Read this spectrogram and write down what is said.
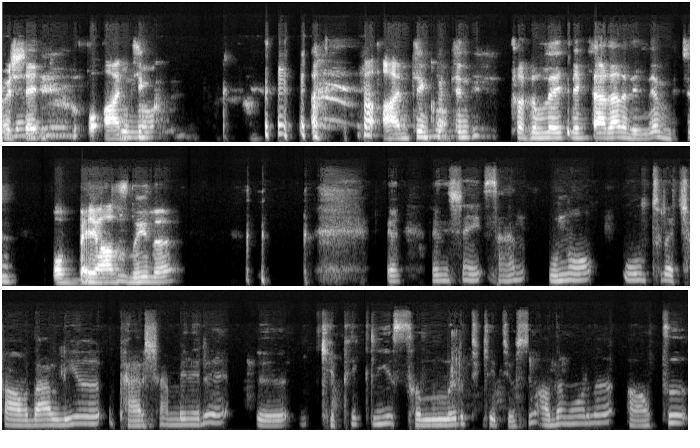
O şey o antin Uno. kutin tahıllı ekmeklerden de değil, değil mi? Bütün o beyazlığıyla Hani şey sen Uno ultra çavdarlıyı, perşembeleri, e, kepekliyi, salıları tüketiyorsun. Adam orada altı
